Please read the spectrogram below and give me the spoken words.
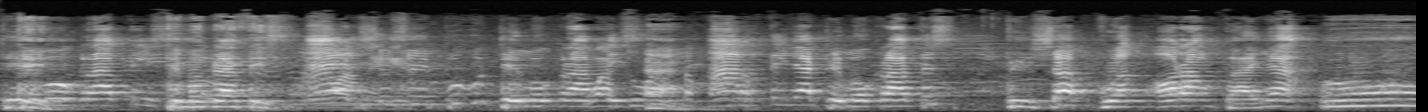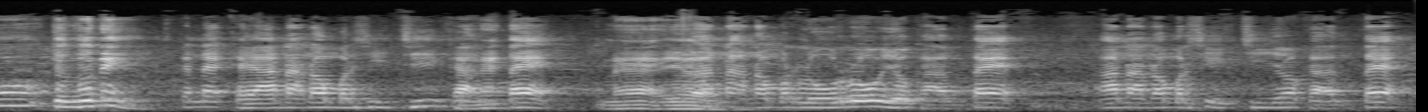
demokratis. demokratis. Air susu ibu ku demokratis. Mantep. Artinya demokratis bisa buat orang banyak. Oh, contohnya? Kena kayak anak nomor siji gantek. Nah, ya. Anak nomor loro yo gantek. Anak nomor siji yo gantek.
